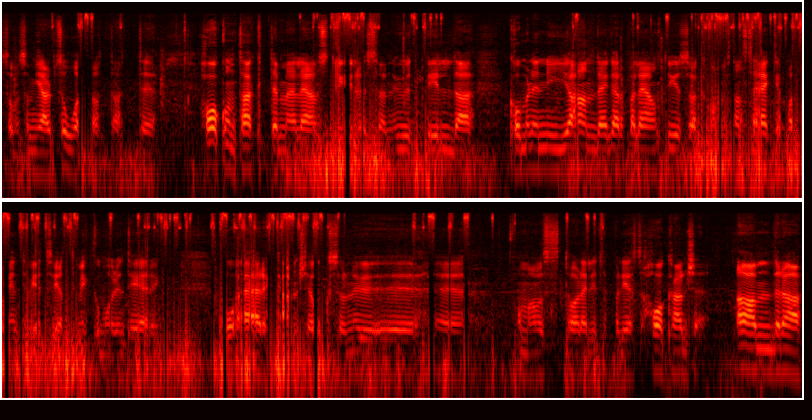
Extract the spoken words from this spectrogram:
som, som hjälps åt att, att, eh, ha kontakter med Länsstyrelsen, utbilda. Kommer det nya handläggare på Länsstyrelsen så kan man nästan säker på att de inte vet så jättemycket om orientering och är kanske också nu, eh, eh om man tar det lite på det, har kanske andra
